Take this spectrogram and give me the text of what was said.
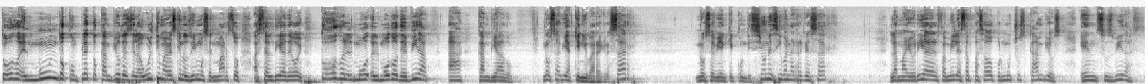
Todo el mundo completo cambió desde la última vez que nos vimos en marzo hasta el día de hoy. Todo el, el modo de vida ha cambiado. No sabía quién iba a regresar, no sabía en qué condiciones iban a regresar. La mayoría de las familias han pasado por muchos cambios en sus vidas.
